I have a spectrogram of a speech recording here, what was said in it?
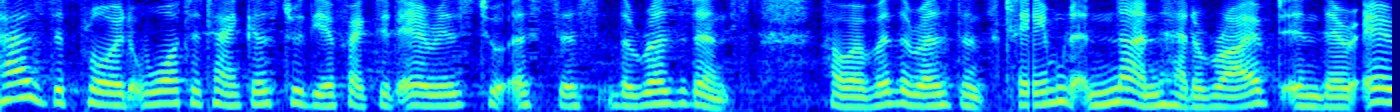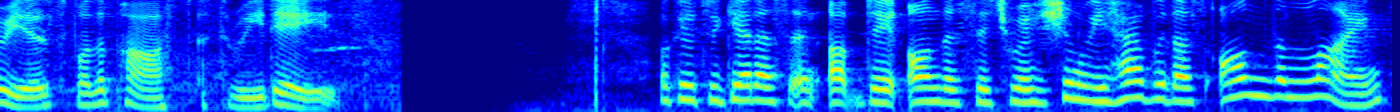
has deployed water tankers to the affected areas to assist the residents. However, the residents claimed none had arrived in their areas for the past three days. Okay, to get us an update on the situation, we have with us on the line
